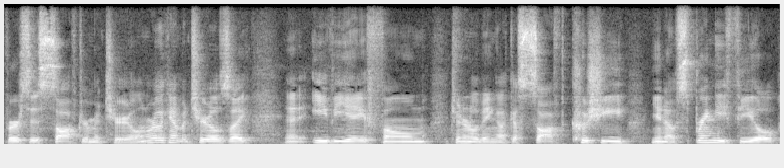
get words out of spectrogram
versus softer material. And we're looking at materials like an EVA foam, generally being like a soft, cushy, you know, springy feel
